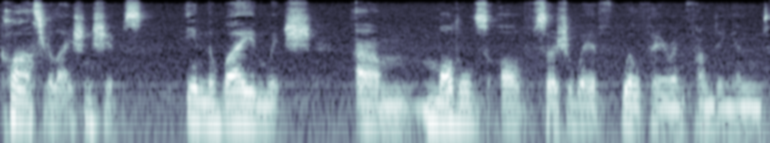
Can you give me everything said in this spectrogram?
class relationships in the way in which um, models of social welfare and funding and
